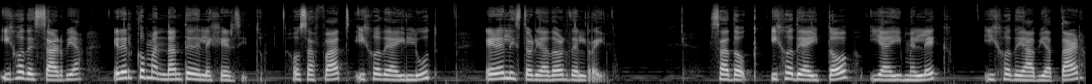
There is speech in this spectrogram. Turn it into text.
hijo de Sarbia, era el comandante del ejército. Josafat, hijo de Ailud, era el historiador del reino. Sadoc, hijo de Aitob, y Ahimelech, hijo de Abiatar,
